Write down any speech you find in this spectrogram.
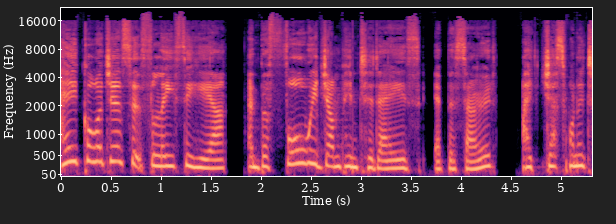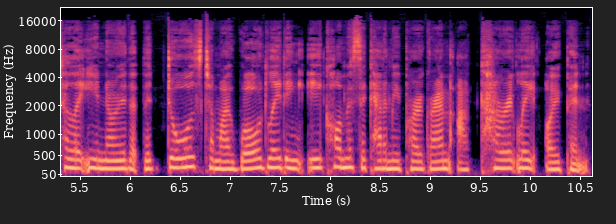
Hey, gorgeous, it's Lisa here. And before we jump in today's episode, I just wanted to let you know that the doors to my world leading e-commerce academy program are currently open.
